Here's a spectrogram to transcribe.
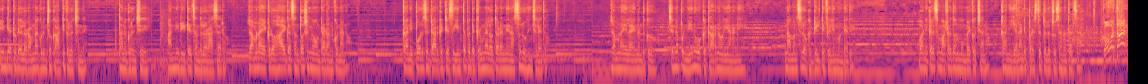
ఇండియా టుడేలో రమణ గురించి ఒక ఆర్టికల్ వచ్చింది. తన గురించి అన్ని డీటెయిల్స్ అందులో రాశారు. రమణ ఎక్కడో హాయిగా సంతోషంగా ఉంటాడనుకున్నాను. కానీ పోలీసులు టార్గెట్ చేసి ఇంత పెద్ద క్రిమినల్ అవుతాడని నేను అస్సలు ఊహించలేదు. రమణ ఇలా అయినందుకు చిన్నప్పుడు నేను ఒక కారణం అయ్యానని నా మనసులో ఒక గిల్టీ ఫీలింగ్ ఉండేది. వాడిని కలిసి మాట్లాడదామని ముంబైకి వచ్చాను. కానీ ఎలాంటి పరిస్థితుల్లో చూశానో తెలుసా? గోవర్ధన్!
